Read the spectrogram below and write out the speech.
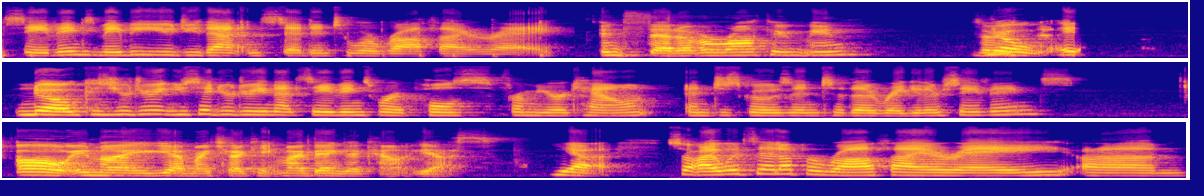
savings maybe you do that instead into a roth ira Instead of a Roth, you mean? Is that what you no it, no because you're doing you said you're doing that savings where it pulls from your account and just goes into the regular savings Oh, in my yeah, my checking, my bank account. Yes. Yeah. So I would set up a Roth IRA. Um,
